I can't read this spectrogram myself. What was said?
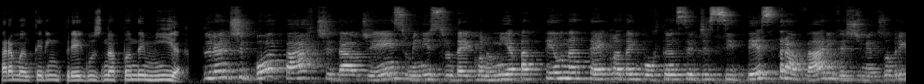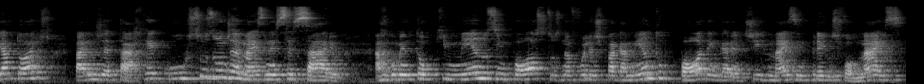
para manter empregos na pandemia. Durante boa parte da audiência, o ministro da Economia bateu na tecla da importância de se destravar investimentos obrigatórios para injetar recursos onde é mais necessário argumentou que menos impostos na folha de pagamento podem garantir mais empregos formais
